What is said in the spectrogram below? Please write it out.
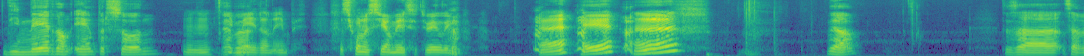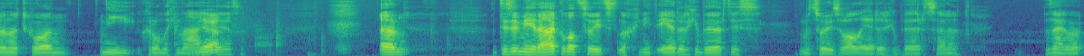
die meer dan één persoon... Die Hebben- meer dan één... pe- Dat is gewoon een Siamese tweeling. Hè? Hé? Hè? Ja. Dus eh, ze hebben het gewoon niet grondig nagelezen. En het is een mirakel dat zoiets nog niet eerder gebeurd is. Het moet sowieso al eerder gebeurd zijn, hè. We...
